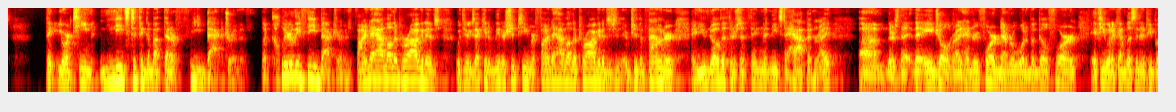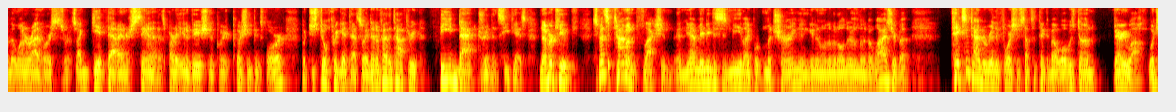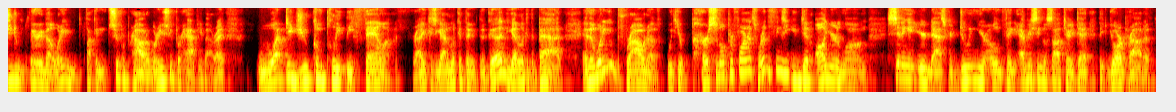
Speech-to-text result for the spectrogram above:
that your team needs to think about that are feedback driven like clearly feedback driven. Find to have other prerogatives with your executive leadership team, or find to have other prerogatives if you're the founder and you know that there's a thing that needs to happen, right? Um, there's the, the age old, right? Henry Ford never would have been Bill Ford if he would have kept listening to people that want to ride horses. So I get that. I understand that. That's part of innovation and push, pushing things forward, but just don't forget that. So identify the top three feedback driven CTAs. Number two, spend some time on reflection. And yeah, maybe this is me like maturing and getting a little bit older and a little bit wiser, but take some time to really force yourself to think about what was done very well. What did you do very well? What are you fucking super proud of? What are you super happy about? Right? What did you completely fail on? Right? Because you got to look at the, the good, you got to look at the bad. And then what are you proud of with your personal performance? What are the things that you did all year long, sitting at your desk or doing your own thing every single solitary day that you're proud of?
